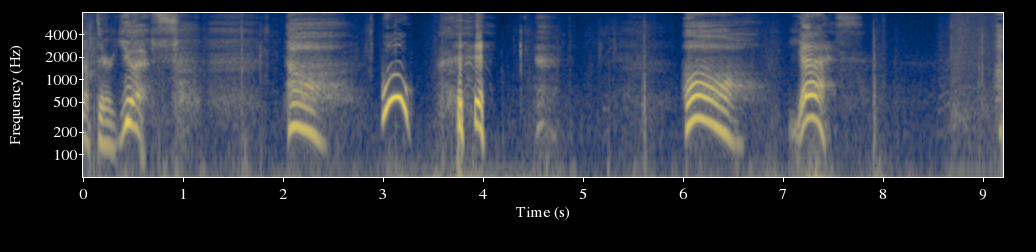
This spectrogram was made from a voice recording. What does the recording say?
Get up there. Yes. Oh, woo. oh, yes.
